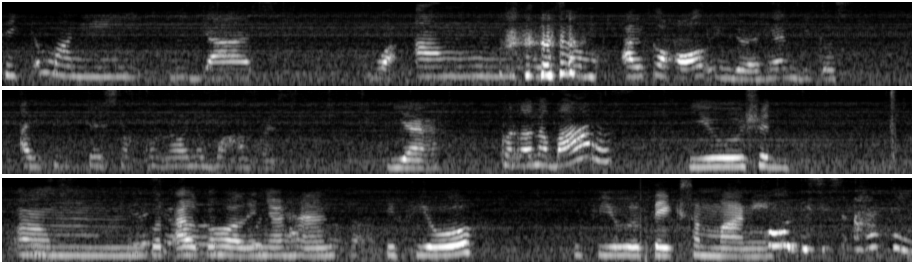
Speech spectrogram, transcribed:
take the money, you just um put some alcohol in your hand because I think there's a coronavirus. Yeah. Coronavirus. You should um You put should alcohol in put your hand if you if you take some money. Oh, this is Ate. Oh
